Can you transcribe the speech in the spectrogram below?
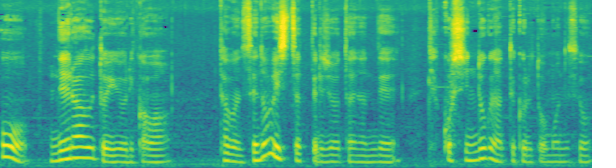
を狙うというよりかは多分背伸びしちゃってる状態なんで結構しんどくなってくると思うんですよ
